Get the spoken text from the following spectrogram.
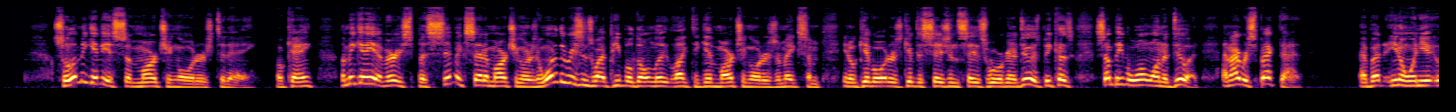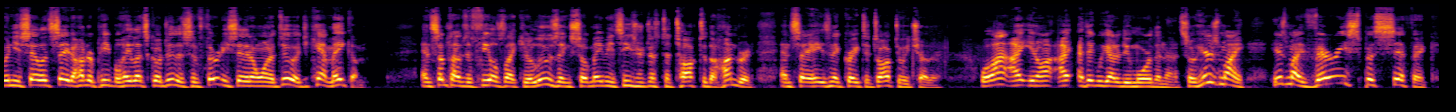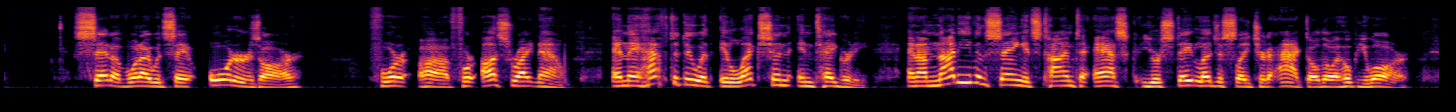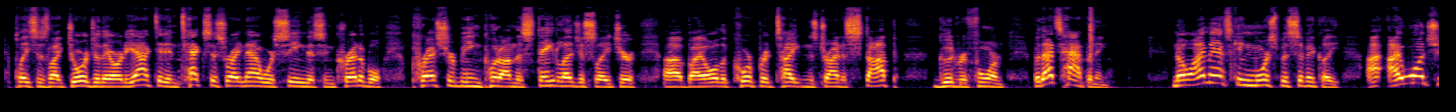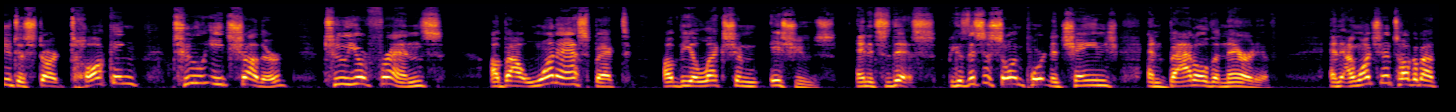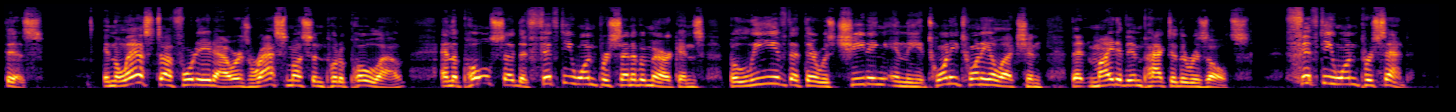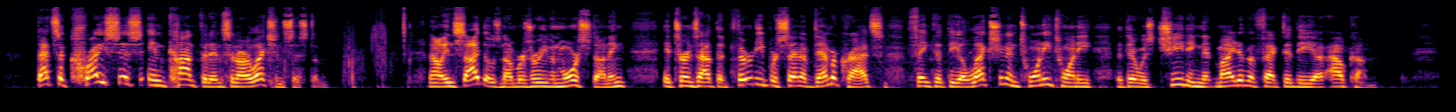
So let me give you some marching orders today. Okay. Let me give you a very specific set of marching orders. And one of the reasons why people don't like to give marching orders or make some, you know, give orders, give decisions, say this is what we're going to do is because some people won't want to do it. And I respect that. But, you know, when you, when you say, let's say to 100 people, hey, let's go do this. If 30 say they don't want to do it, you can't make them. And sometimes it feels like you're losing. So maybe it's easier just to talk to the 100 and say, hey, isn't it great to talk to each other? Well, I, I you know, I, I think we got to do more than that. So here's my, here's my very specific set of what I would say orders are for uh, for us right now, and they have to do with election integrity. And I'm not even saying it's time to ask your state legislature to act, although I hope you are. Places like Georgia, they already acted. In Texas, right now, we're seeing this incredible pressure being put on the state legislature uh, by all the corporate titans trying to stop good reform. But that's happening. No, I'm asking more specifically. I, I want you to start talking to each other, to your friends, about one aspect of the election issues. And it's this, because this is so important to change and battle the narrative. And I want you to talk about this. In the last uh, 48 hours, Rasmussen put a poll out, and the poll said that 51% of Americans believe that there was cheating in the 2020 election that might have impacted the results. 51%. That's a crisis in confidence in our election system. Now, inside those numbers are even more stunning. It turns out that 30% of Democrats think that the election in 2020, that there was cheating that might have affected the uh, outcome.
